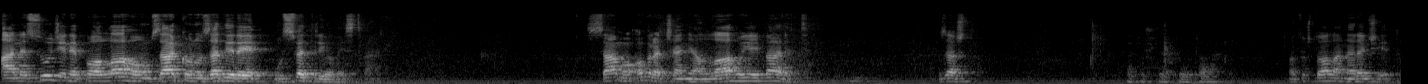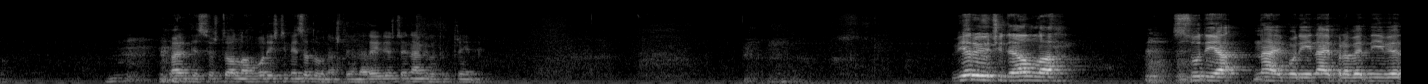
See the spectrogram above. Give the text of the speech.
A nesuđenje po Allahovom zakonu zadire u sve tri ove stvari. Samo obraćanje Allahu je ibadet. Zašto? Zato što je to tako. Zato što Allah naređuje to. Ibadet je sve što Allah voli, što je zadovoljno, što je naredio, što je nagradu pripremio. Vjerujući da je Allah sudija najbolji i najpravedniji vjer,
